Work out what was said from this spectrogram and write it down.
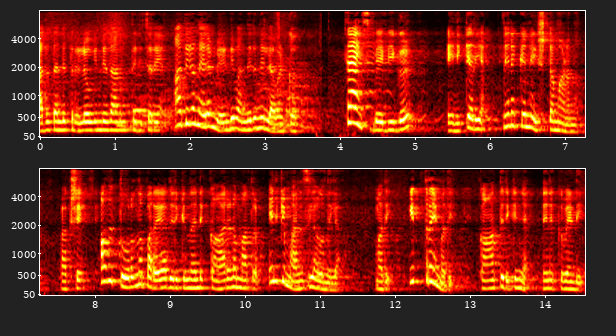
അത് തന്റെ ത്രിലോകിന്റെതാണെന്ന് തിരിച്ചറിയാൻ അധിക നേരം വേണ്ടി വന്നിരുന്നില്ല അവൾക്ക്. താങ്ക്സ് ബേബി ഗേൾ എനിക്കറിയാം നിനക്കെന്നെ ഇഷ്ടമാണെന്ന്. പക്ഷേ അത് തുറന്നു പറയാതിരിക്കുന്നതിന്റെ കാരണം മാത്രം എനിക്ക് മനസ്സിലാകുന്നില്ല. മതി ഇത്രയും മതി. കാത്തിരിക്കും ഞാൻ നിനക്ക് വേണ്ടി.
